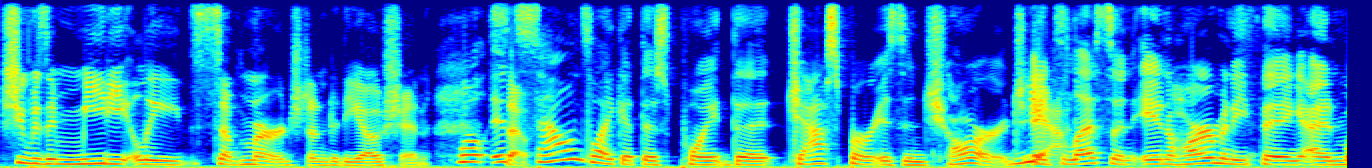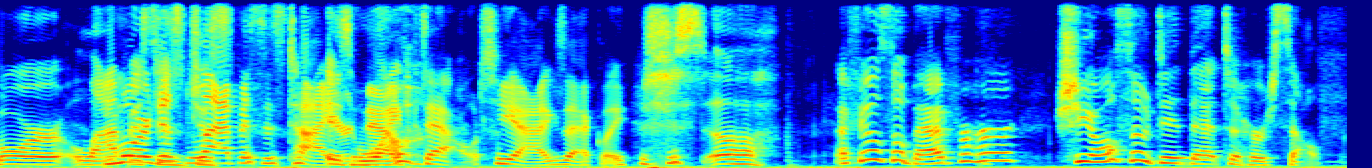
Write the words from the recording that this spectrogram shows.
she was immediately submerged under the ocean. Well, it So- sounds like at this point that Jasper is in charge. Yeah. It's less an in harmony thing and more Lapis more is just, Lapis is tired is now. wiped out. Yeah, exactly. It's just ugh. I feel so bad for her. She also did that to herself.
